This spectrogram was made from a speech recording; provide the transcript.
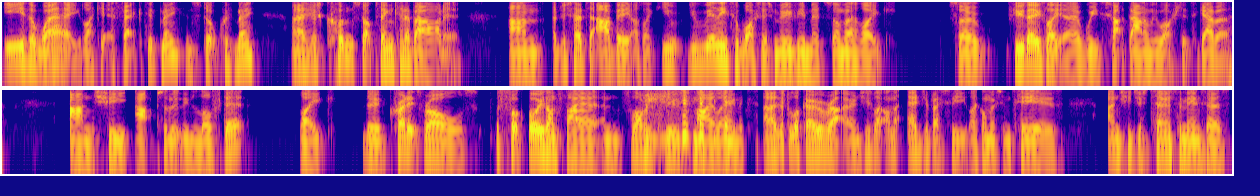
either way, like it affected me and stuck with me, and I just couldn't stop thinking about it. And I just said to Abby, I was like, "You, you really need to watch this movie, Midsommar." Like, so a few days later, we sat down and we watched it together, and she absolutely loved it. Like the credits rolled, the fuckboy's on fire, and Florence Pugh's smiling, and I just look over at her, and she's like on the edge of her seat, like almost in tears, and she just turns to me and says,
